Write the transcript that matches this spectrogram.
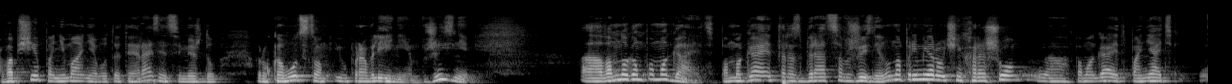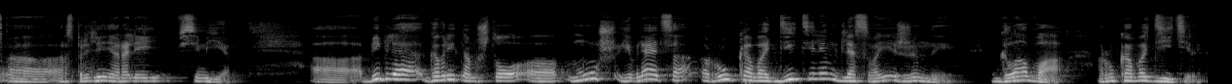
Вообще понимание вот этой разницы между руководством и управлением в жизни во многом помогает. Помогает разбираться в жизни. Ну, например, очень хорошо а, помогает понять а, распределение ролей в семье. Библия говорит нам, что муж является руководителем для своей жены глава, руководитель.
